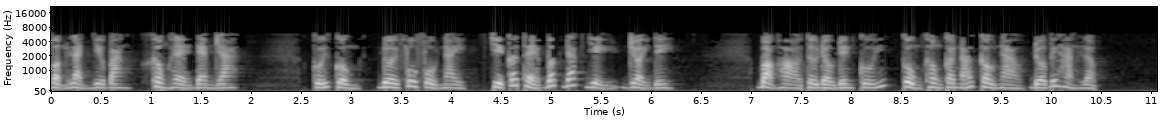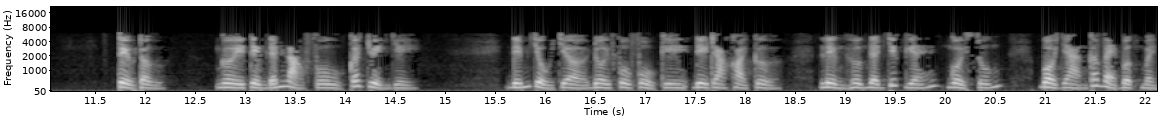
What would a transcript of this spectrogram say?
vẫn lạnh như băng, không hề đem ra. Cuối cùng, đôi phu phụ này chỉ có thể bất đắc dĩ rời đi. Bọn họ từ đầu đến cuối cũng không có nói câu nào đối với Hàng Lập. Tiểu tử, người tìm đến lão phu có chuyện gì? Điểm chủ chờ đôi phu phụ kia đi ra khỏi cửa, liền hướng đến chiếc ghế, ngồi xuống, bộ dạng có vẻ bực mình.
